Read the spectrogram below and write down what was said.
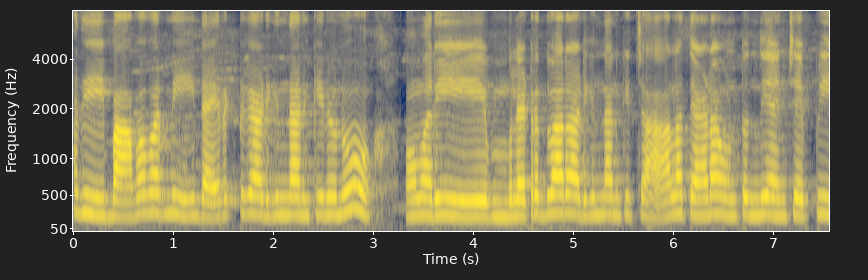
అది బాబావారిని డైరెక్ట్గా అడిగిన దానికిను మరి లెటర్ ద్వారా అడిగిన దానికి చాలా తేడా ఉంటుంది అని చెప్పి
